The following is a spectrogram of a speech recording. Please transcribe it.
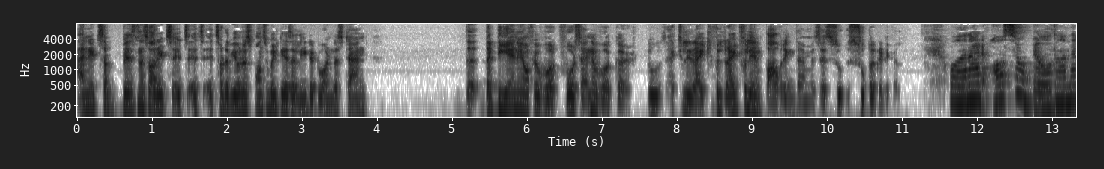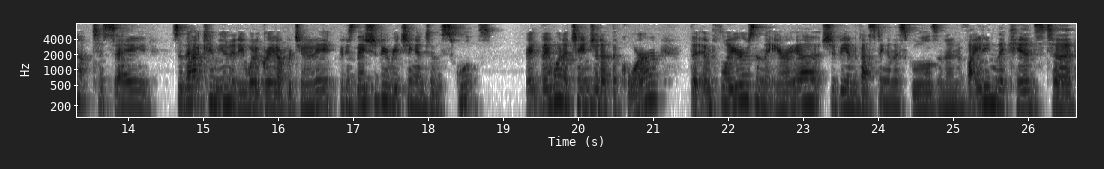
and it's a business or it's it's it's, it's sort of your responsibility as a leader to understand the, the DNA of your workforce and a worker to actually rightfully, rightfully empowering them is, is su- super critical. Well, and I'd also build on that to say, so that community, what a great opportunity because they should be reaching into the schools, right? They want to change it at the core the employers in the area should be investing in the schools and inviting the kids to,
